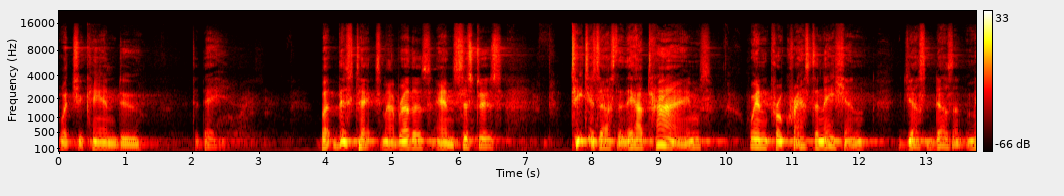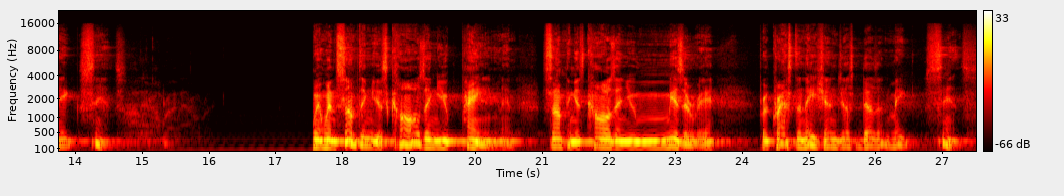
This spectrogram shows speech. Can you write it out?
what you can do today. But this text, my brothers and sisters, teaches us that there are times when procrastination just doesn't make sense. When, when something is causing you pain and something is causing you misery, procrastination just doesn't make sense.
